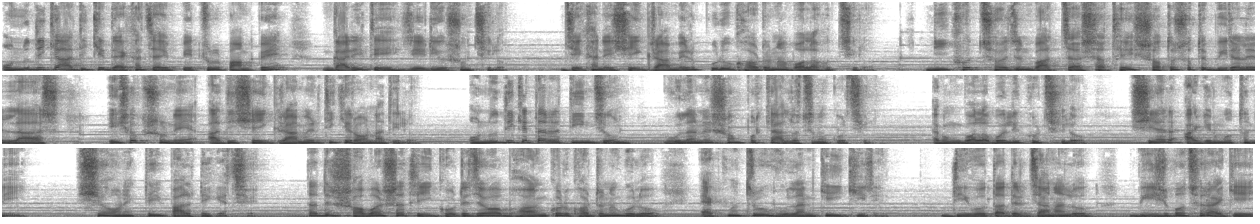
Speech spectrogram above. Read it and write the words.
অন্যদিকে আদিকে দেখা যায় পেট্রোল পাম্পে গাড়িতে রেডিও শুনছিল, যেখানে সেই গ্রামের পুরো ঘটনা বলা হচ্ছিল। নিখোঁজ ছয়জন বাচ্চার সাথে শত শত বিড়ালের লাশ এইসব শুনে আদি সেই গ্রামের দিকে রওনা দিল। অন্যদিকে তারা তিনজন ভুলানের সম্পর্কে আলোচনা করছিল এবং বলা বলি করছিল সে আর আগের মতো নেই সে অনেকটাই পাল্টে গেছে। তাদের সবার সাথেই ঘটে যাওয়া ভয়ঙ্কর ঘটনাগুলো একমাত্র হুলানকেই ঘিরে। দিও তাদের জানালো, বিশ বছর আগে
